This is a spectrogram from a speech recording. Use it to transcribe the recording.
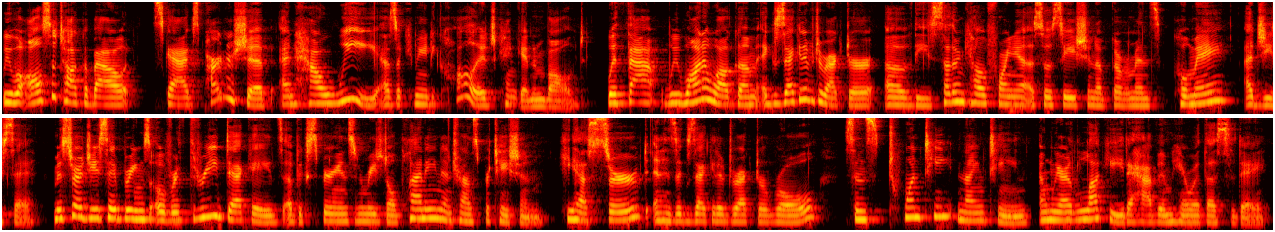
We will also talk about SCAG's partnership and how we as a community college can get involved. With that, we want to welcome Executive Director of the Southern California Association of Governments, Kome Ajise. Mr. Ajise brings over three decades of experience in regional planning and transportation. He has served in his executive director role since 2019, and we are lucky to have him here with us today.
